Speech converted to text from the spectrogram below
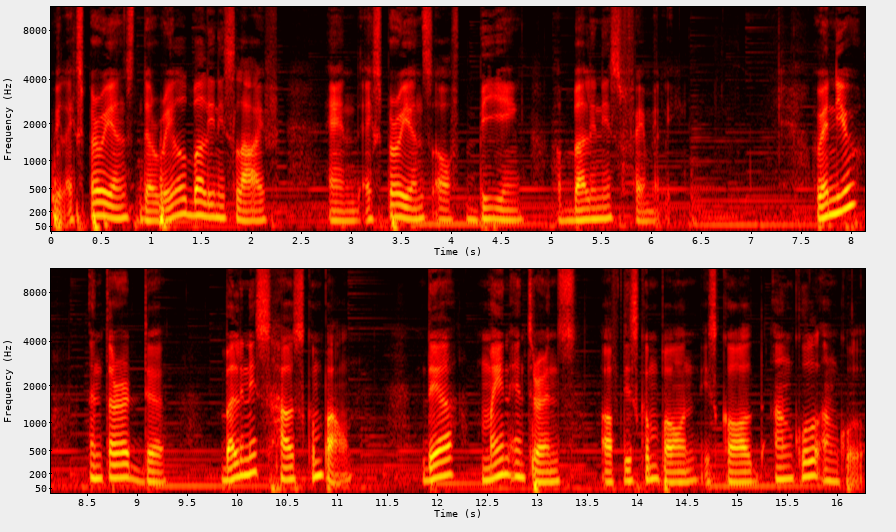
will experience the real Balinese life and the experience of being a Balinese family. When you enter the Balinese house compound, the main entrance of this compound is called Angkul Angkul,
